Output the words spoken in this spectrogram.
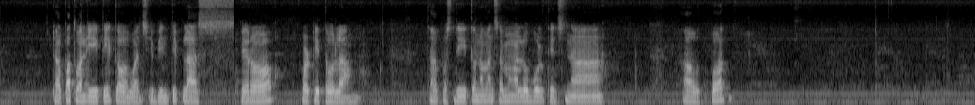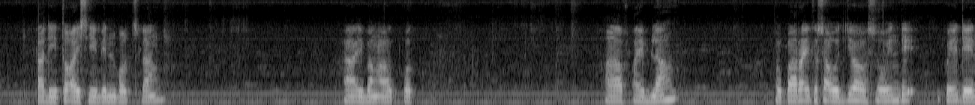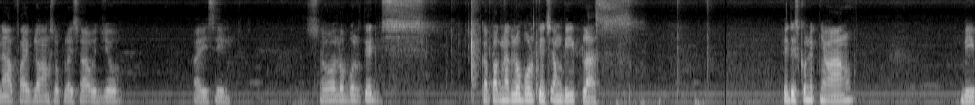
dapat 180 to, 170 plus. Pero 42 lang. Tapos dito naman sa mga low voltage na output. Uh, dito ay 7 volts lang. Uh, ibang output. Uh, 5 lang. So para ito sa audio. So hindi pwede na 5 lang ang supply sa audio. IC so low voltage. Kapag nag low voltage ang B plus i-disconnect nyo ang B+.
